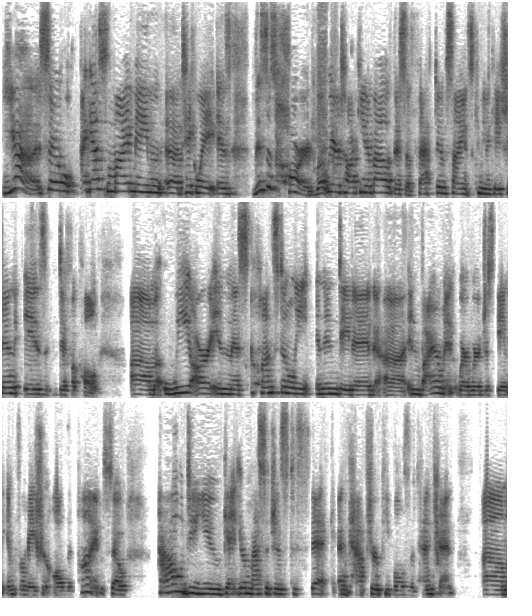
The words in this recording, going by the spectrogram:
Yeah, so I guess my main uh, takeaway is this is hard. What we are talking about, this effective science communication, is difficult. Um, we are in this constantly inundated uh, environment where we're just getting information all the time. So how do you get your messages to stick and capture people's attention? Um,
